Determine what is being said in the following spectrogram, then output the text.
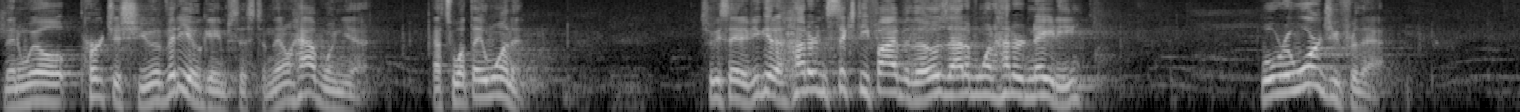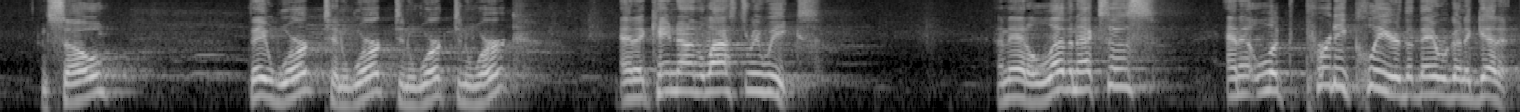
then we'll purchase you a video game system. They don't have one yet. That's what they wanted. So we said, if you get 165 of those out of 180, we'll reward you for that. And so they worked and worked and worked and worked, and it came down to the last three weeks. And they had 11 X's, and it looked pretty clear that they were going to get it.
